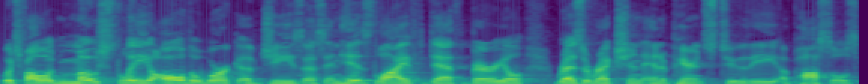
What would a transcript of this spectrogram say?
which followed mostly all the work of Jesus and his life, death, burial, resurrection, and appearance to the apostles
